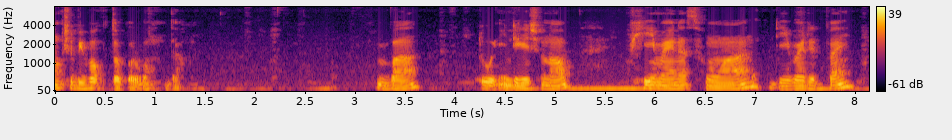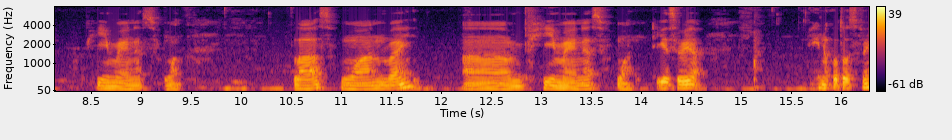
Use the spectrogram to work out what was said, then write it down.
অংশে বিভক্ত করব। দেখো। বা two integration of v minus one divided by v minus one plus one by v minus one ঠিক আছে ভাইয়া? এখানে কত আসবে?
